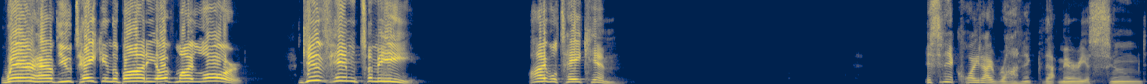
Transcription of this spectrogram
Where have you taken the body of my Lord? Give him to me. I will take him. Isn't it quite ironic that Mary assumed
